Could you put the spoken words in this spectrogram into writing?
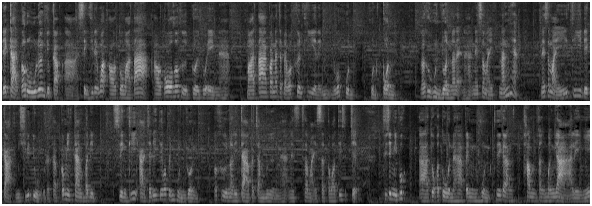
เดกาดก็รู้เรื่องเกี่ยวกับสิ่งที่เรียกว่าอัลโตมาตาอัลโตก็คือโดยตัวเองนะฮะ มาตาก็น่าจะแปลว่าเคลื่อนที่อะไรนี้หรือว่าหุ่นหุ่นกล ก็คือหุ่นยนต์นั่นแหละนะฮะ ในสมัยนั้นเนี่ย ในสมัยที่เดกาดมีชีวิตอยู่นะครับ ก็มีการประดิษฐ์สิ่งที่อาจจะเรียกได้ว่าเป็นหุ่นยนต์ ก็คือนาฬิกาประจำเมืองนะฮะ ในสมัยศตวรรษที่ 17 ที่จะมีพวกตัวการ์ตูนนะฮะเป็นหุ่นที่กำลังทำทางบางอย่างอะไรอย่างนี้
